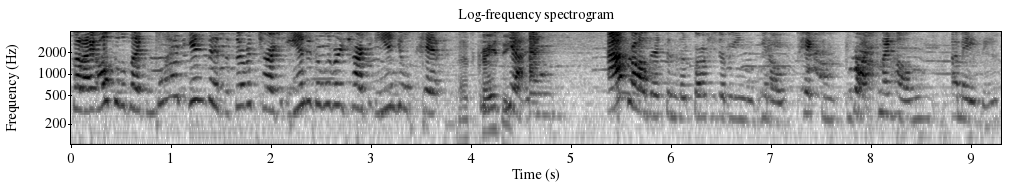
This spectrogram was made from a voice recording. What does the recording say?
But I also was like, what is this? A service charge and a delivery charge and you'll tip. That's This- crazy. yeah. And after all this and the groceries are being, you know, picked and brought to my home, amazing.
